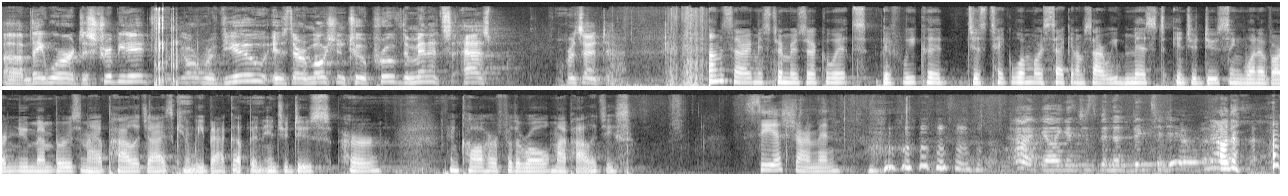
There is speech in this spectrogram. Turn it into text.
Um, They were distributed for your review. Is there a motion to approve the minutes as presented? I'm sorry, Mr. Mazurkiewicz, if we could just take one more second. I'm sorry, we missed introducing one of our new members, and I apologize. Can we back up and introduce her and call her for the role? My apologies. Sia Sherman. Now I feel like it's just been a big to-do. No, no, I'm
